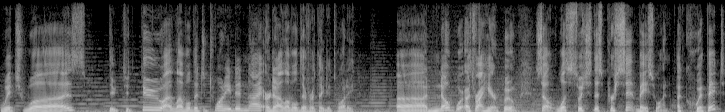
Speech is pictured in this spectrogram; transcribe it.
which was Do, do, do. I leveled it to 20, didn't I? Or did I level a different thing to 20? Uh, nope. It's right here. Boom. So let's switch this percent base one. Equip it.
